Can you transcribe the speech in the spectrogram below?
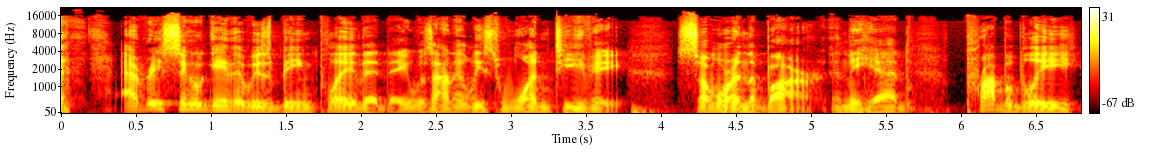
every single game that was being played that day was on at least one TV somewhere in the bar, and they had probably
